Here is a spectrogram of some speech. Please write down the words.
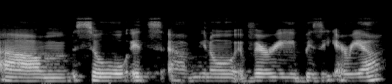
Um, so it's um, you know a very busy area,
